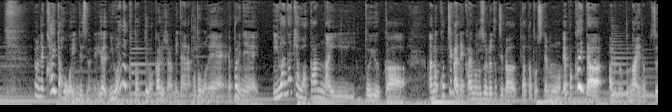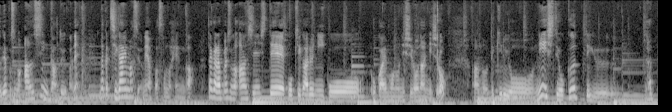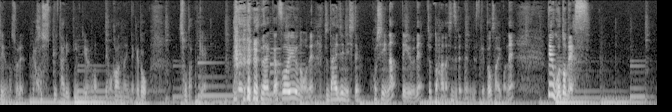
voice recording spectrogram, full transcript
でもね書いた方がいいんですよねいや言わなくたってわかるじゃんみたいなこともねやっぱりね言わなきゃわかんないというかあのこっちがね買い物する立場だったとしてもやっぱ書いてあるのとないのとやっぱその安心感というかねなんか違いますよねやっぱその辺が。だからやっぱりその安心してこう気軽にこうお買い物にしろ何にしろあのできるようにしておくっていう何ていうのそれってホスピタリティっていうの？いや分かんないんだけどそうだっけ？なんかそういうのをねちょ大事にしてほしいなっていうねちょっと話ずれてるんですけど最後ね。っていうことです。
